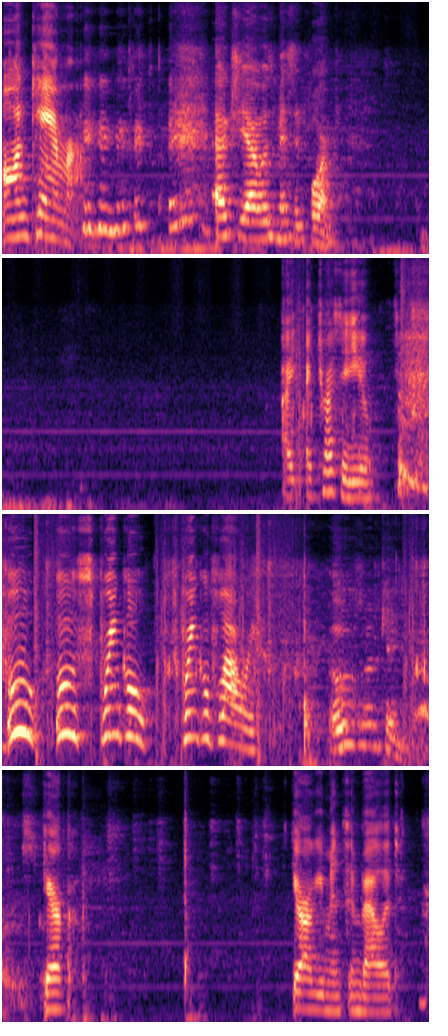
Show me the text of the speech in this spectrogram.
On camera. Actually, I was misinformed. I, I trusted you. Ooh, ooh, sprinkle, sprinkle flowers. Those are candy flowers. Derek, your argument's invalid.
